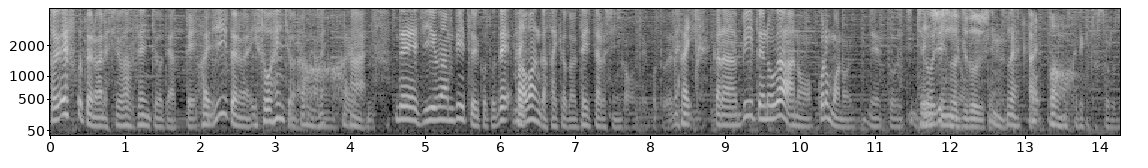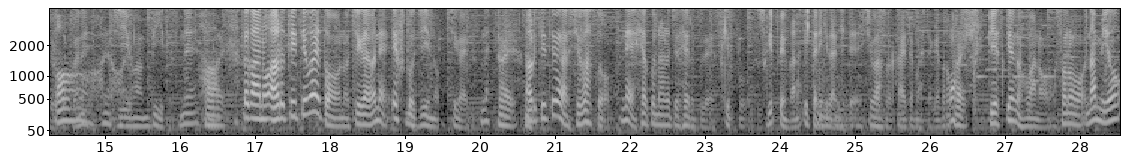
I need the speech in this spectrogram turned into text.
F というのがね周波数変調であって、はい G というのが、ね、位相変調なんですよね。はいはいで G1B ということで、まあ、は1が先ほどのデジタル信号ということでね、はい。から B というのがあのこれもあの、えー、と自動受信を自自動受信ですね。はい。あ目的とするということでねあーはいはい G1B ですね。はい。だからあの RTTY との違いはね F と G の違いですね。はい。RTTY が周波数をね 170Hz でスキップスキップいうのかな？行ったり来たりして周波数を変えてましたけども、はい。PSK の方はあのその波を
